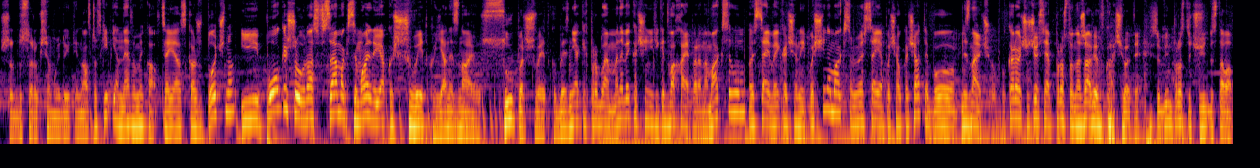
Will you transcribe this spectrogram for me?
що до 47-ї дойти. Ну, автоскіп я не вимикав. Це я скажу точно. І поки що у нас все максимально якось швидко. Я не знаю, супер швидко, без ніяких проблем. У мене викачані тільки два хайпера на максимум. Ось цей викачаний почти на максимум. Ось цей я почав качати, бо не знаю чого. Бо коротше, щось я просто нажав його вкачувати, щоб він просто чуть-чуть доставав.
